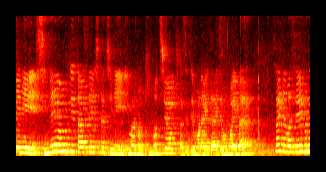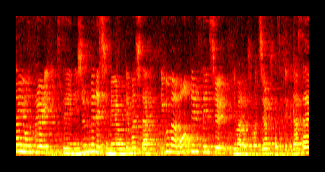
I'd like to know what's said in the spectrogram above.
めに指名を受けた選手たちに今の気持ちを聞かせてもらいたいと思います。埼玉西武ライオンズより育成2巡目で指名を受けました。ヒグマ・モンテル選手今の気持ちを聞かせてください。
